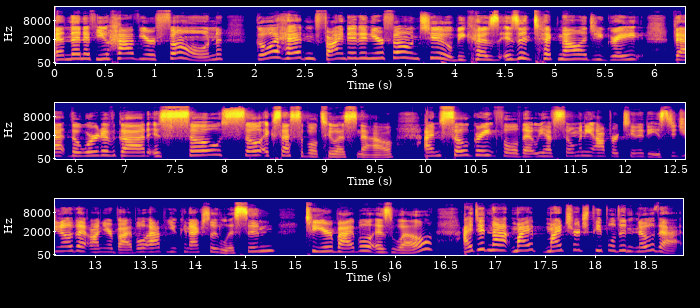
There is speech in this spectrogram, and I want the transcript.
And then if you have your phone, go ahead and find it in your phone too, because isn't technology great that the Word of God is so, so accessible to us now? I'm so grateful that we have so many opportunities. Did you know that on your Bible app, you can actually listen to your Bible as well? I did not, my, my church people didn't know that.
